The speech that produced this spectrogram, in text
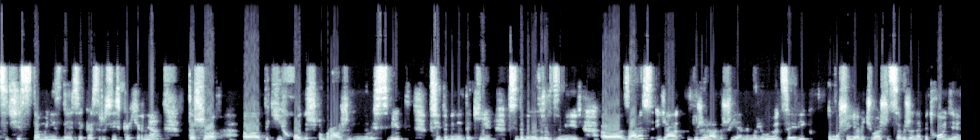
Це чисто мені здається якась російська херня. То, що а, такий ходиш ображений на весь світ, всі тобі не такі, всі тебе не зрозуміють. А, зараз я дуже рада, що я не малюю цей рік, тому що я відчуваю, що це вже на підході,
